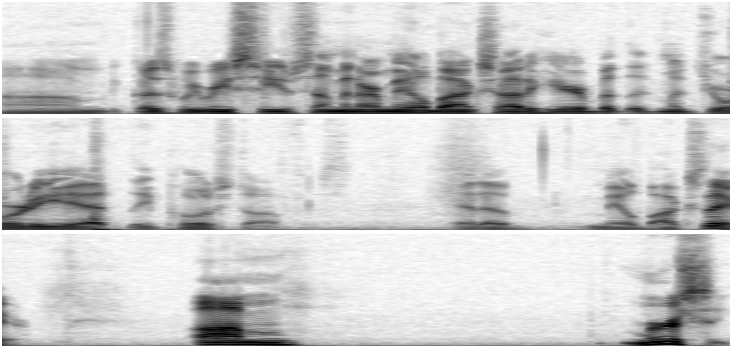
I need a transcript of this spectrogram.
um, because we receive some in our mailbox out of here, but the majority at the post office at a mailbox there. Um, Mercy.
